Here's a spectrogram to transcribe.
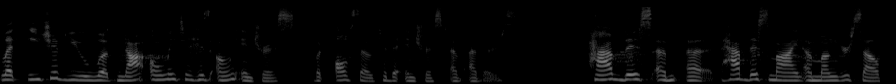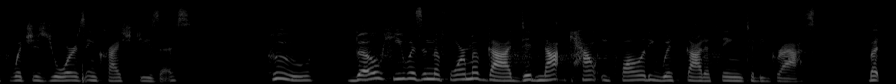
Let each of you look not only to his own interests, but also to the interest of others. Have this, um, uh, have this mind among yourself, which is yours in Christ Jesus, who, though he was in the form of God, did not count equality with God a thing to be grasped, but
